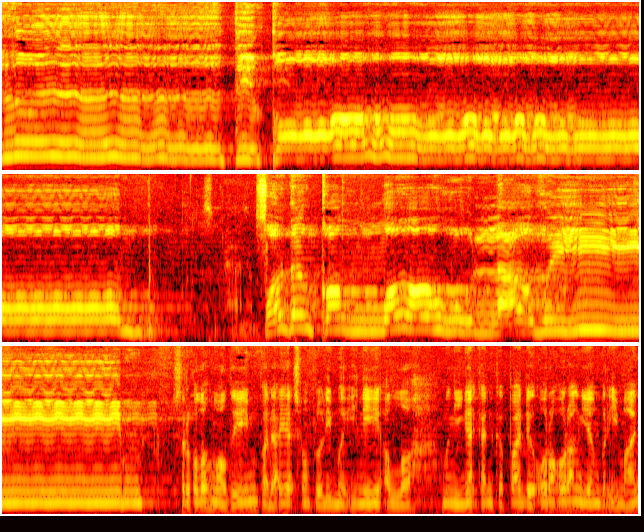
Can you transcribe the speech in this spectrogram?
ذو انتقام. صدق الله العظيم Surah Al-Azim pada ayat 95 ini Allah mengingatkan kepada orang-orang yang beriman,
